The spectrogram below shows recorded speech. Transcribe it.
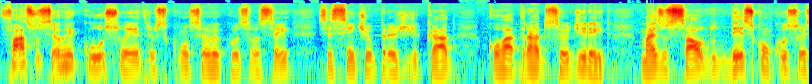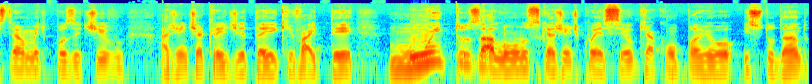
faça o seu recurso, entre com o seu recurso se você se sentiu prejudicado, corra atrás do seu direito. Mas o saldo desse concurso foi extremamente positivo. A gente acredita aí que vai ter muitos alunos que a gente conheceu, que acompanhou estudando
